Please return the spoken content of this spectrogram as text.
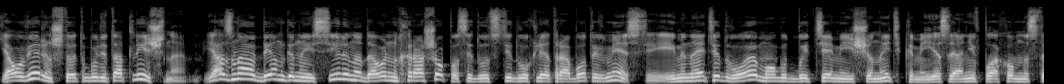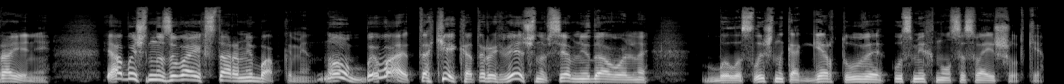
я уверен, что это будет отлично. Я знаю Бенгана и Силина довольно хорошо после 22 лет работы вместе, и именно эти двое могут быть теми еще нытиками, если они в плохом настроении. Я обычно называю их старыми бабками. Ну, бывают такие, которые вечно всем недовольны. Было слышно, как Герт Уве усмехнулся своей шутке.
